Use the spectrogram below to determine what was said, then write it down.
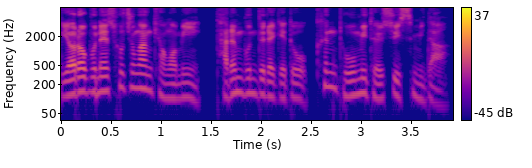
여러분의 소중한 경험이 다른 분들에게도 큰 도움이 될 수 있습니다.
